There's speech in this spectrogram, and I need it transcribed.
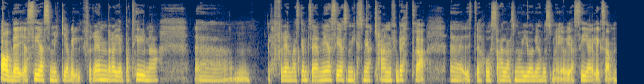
av det. Jag ser så mycket jag vill förändra och hjälpa till med. Eh, eller förändra ska jag inte säga, men jag ser så mycket som jag kan förbättra ute hos alla som har yoga hos mig och jag ser liksom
